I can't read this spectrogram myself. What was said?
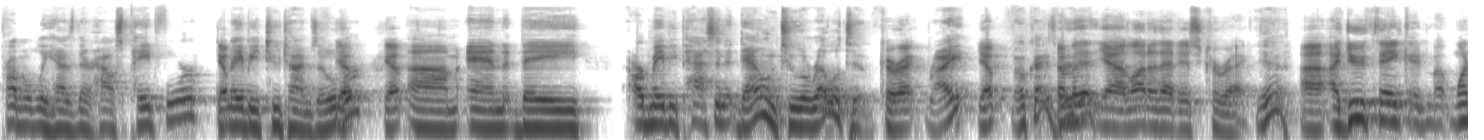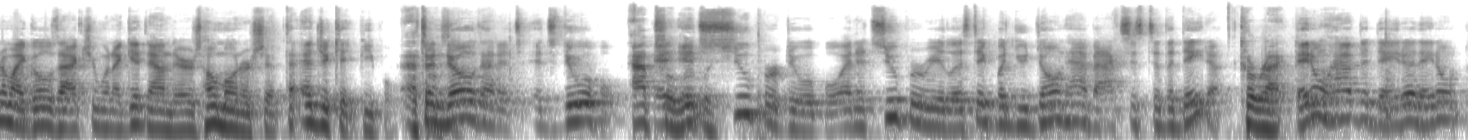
probably has their house paid for, Yep. maybe two times over. Yep, yep. Um, and they are maybe passing it down to a relative, Correct. right? Yep. Okay. Some of that, yeah, a lot of that is correct. Yeah. Uh, I do think one of my goals actually when I get down there is home ownership to educate people That's to awesome. know that it's it's doable. It- Absolutely. it's super doable and it's super realistic, but you don't have access to the data. Correct. They don't have the data. They don't.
